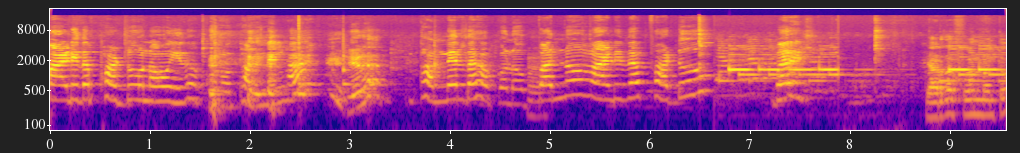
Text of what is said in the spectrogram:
ಮಾಡಿದ ಪಡ್ಡು ನಾವು ಇದು ಏನ? ಥಂಬ್ನೇಲ್ದಾಗ ಹಾಕೋನು ಪನ್ನು ಮಾಡಿದ ಪಡು. ಬರ್ರಿ. ಯಾರ್ದ ಫೋನ್ ಬಂತು?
